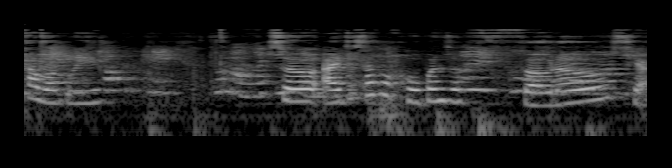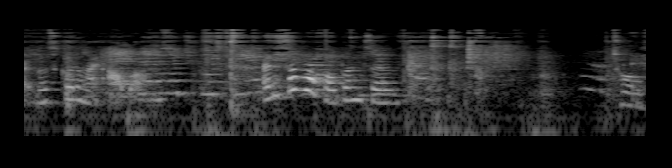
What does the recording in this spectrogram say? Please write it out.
how ugly. So I just have a whole bunch of photos. Here, let's go to my albums. I just have a whole bunch of 12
